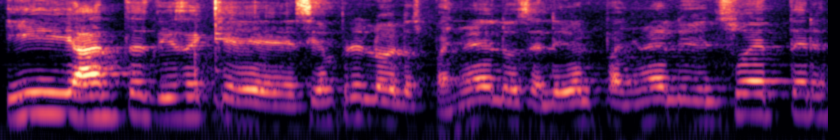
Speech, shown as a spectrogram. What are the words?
Y antes dice que siempre lo de los pañuelos, se le dio el pañuelo y el suéter,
